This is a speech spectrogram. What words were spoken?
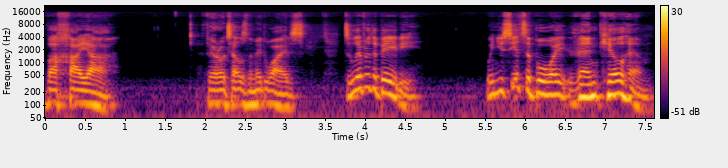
v'chaya. Pharaoh tells the midwives, Deliver the baby. When you see it's a boy, then kill him.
